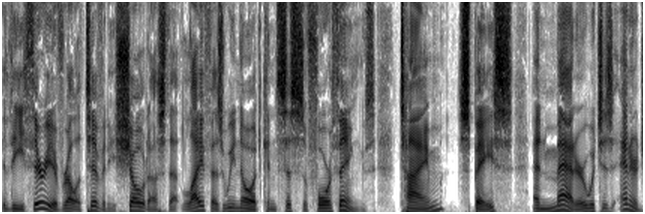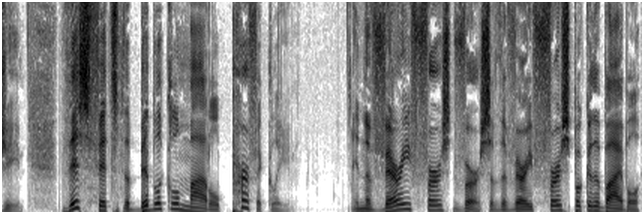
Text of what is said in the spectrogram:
the theory of relativity showed us that life as we know it consists of four things time, space, and matter, which is energy. This fits the biblical model perfectly. In the very first verse of the very first book of the Bible,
